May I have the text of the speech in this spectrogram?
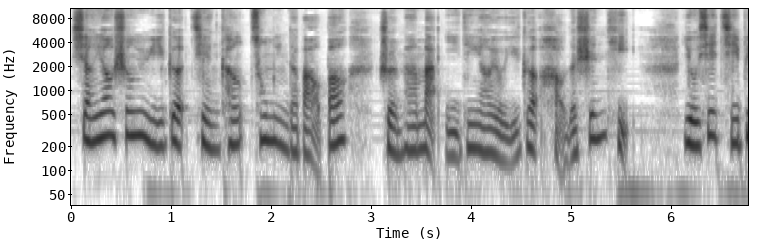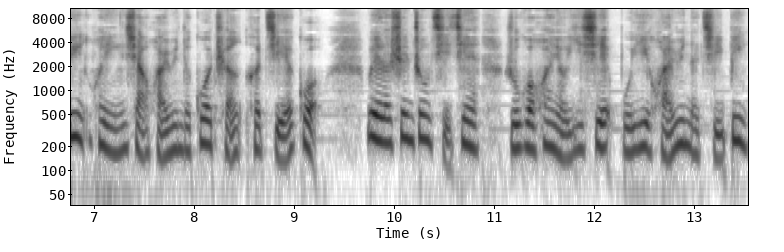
想要生育一个健康聪明的宝宝，准妈妈一定要有一个好的身体。有些疾病会影响怀孕的过程和结果，为了慎重起见，如果患有一些不易怀孕的疾病，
